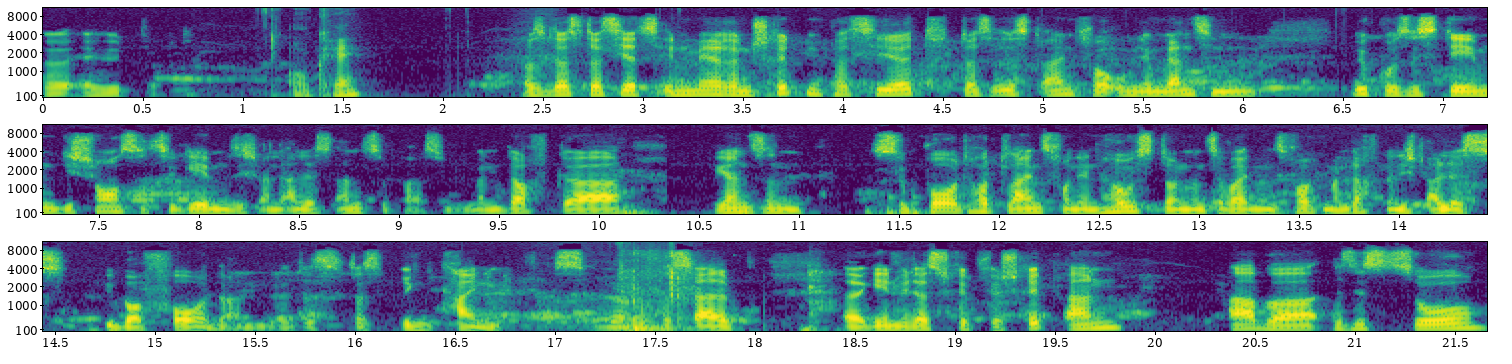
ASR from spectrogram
äh, erhöht wird. Okay. Also, dass das jetzt in mehreren Schritten passiert, das ist einfach, um dem ganzen Ökosystem die Chance zu geben, sich an alles anzupassen. Man darf da die ganzen Support-Hotlines von den Hostern und so weiter und so fort. Man darf da nicht alles überfordern. Das, das bringt keinem etwas. Äh, deshalb äh, gehen wir das Schritt für Schritt an. Aber es ist so,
